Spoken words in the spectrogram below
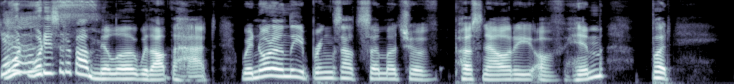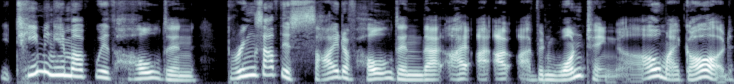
Yes. What what is it about Miller without the hat? Where not only it brings out so much of personality of him, but teaming him up with Holden brings out this side of Holden that I, I I- I've been wanting. Oh my god,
